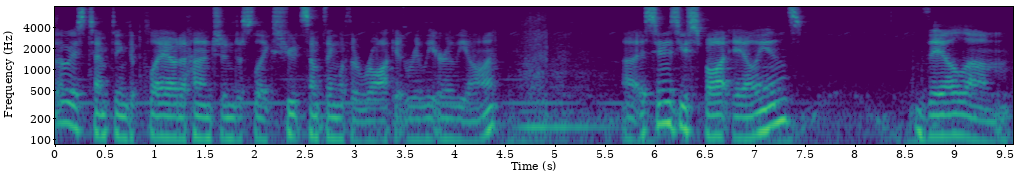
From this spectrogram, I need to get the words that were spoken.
It's always tempting to play out a hunch and just like shoot something with a rocket really early on. Uh, as soon as you spot aliens, they'll um,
